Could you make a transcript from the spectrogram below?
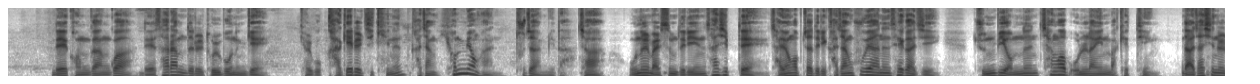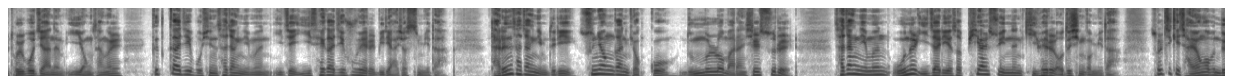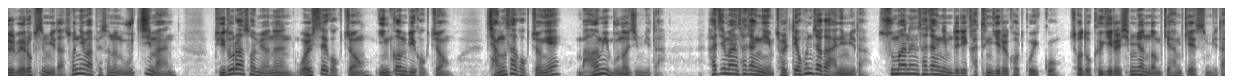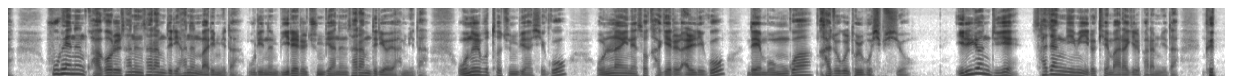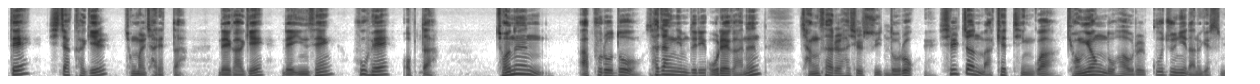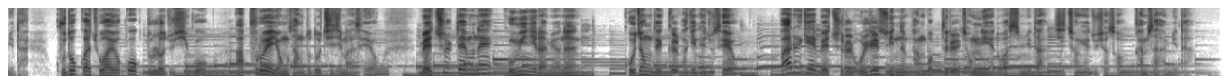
내 건강과 내 사람들을 돌보는 게 결국 가게를 지키는 가장 현명한 투자입니다. 자, 오늘 말씀드린 40대 자영업자들이 가장 후회하는 세 가지 준비 없는 창업 온라인 마케팅, 나 자신을 돌보지 않음 이 영상을 끝까지 보신 사장님은 이제 이 세 가지 후회를 미리 아셨습니다. 다른 사장님들이 수년간 겪고 눈물로 말한 실수를 사장님은 오늘 이 자리에서 피할 수 있는 기회를 얻으신 겁니다. 솔직히 자영업은 늘 외롭습니다. 손님 앞에서는 웃지만 뒤돌아서면은 월세 걱정, 인건비 걱정, 장사 걱정에 마음이 무너집니다. 하지만 사장님 절대 혼자가 아닙니다. 수많은 사장님들이 같은 길을 걷고 있고 저도 그 길을 10년 넘게 함께 했습니다. 후회는 과거를 사는 사람들이 하는 말입니다. 우리는 미래를 준비하는 사람들이어야 합니다. 오늘부터 준비하시고 온라인에서 가게를 알리고 내 몸과 가족을 돌보십시오. 1년 뒤에 사장님이 이렇게 말하길 바랍니다. 그때 시작하길 정말 잘했다. 내 가게, 내 인생 후회 없다. 저는 앞으로도 사장님들이 오래가는 장사를 하실 수 있도록 실전 마케팅과 경영 노하우를 꾸준히 나누겠습니다. 구독과 좋아요 꼭 눌러주시고 앞으로의 영상도 놓치지 마세요. 매출 때문에 고민이라면은 고정 댓글 확인해 주세요. 빠르게 매출을 올릴 수 있는 방법들을 정리해 놓았습니다. 시청해 주셔서 감사합니다.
